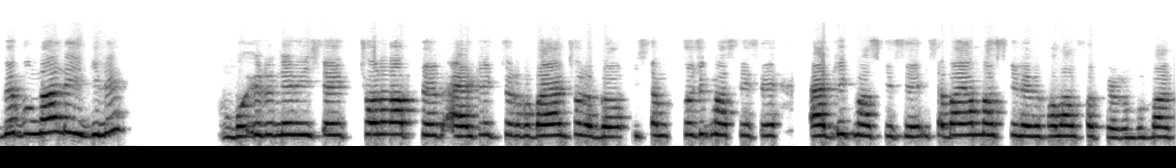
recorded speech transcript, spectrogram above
Ve bunlarla ilgili bu ürünleri işte çoraptır, erkek çorabı, bayan çorabı, işte çocuk maskesi, erkek maskesi, işte bayan maskeleri falan satıyorum. Bunlar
